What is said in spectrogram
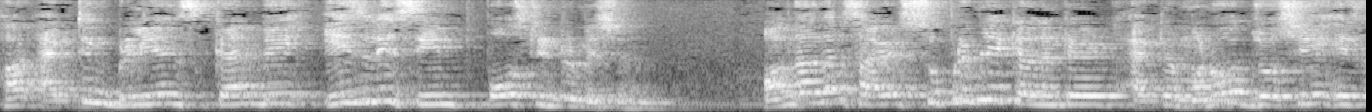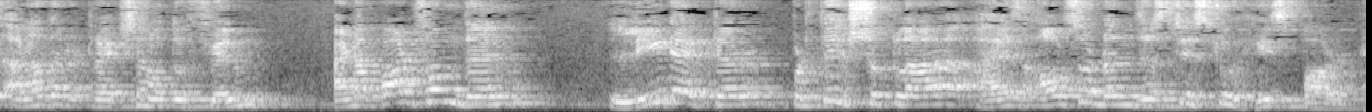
Her acting brilliance can be easily seen post-intermission. On the other side, supremely talented actor Manoj Joshi is another attraction of the film and apart from them, Lead actor Pratik Shukla has also done justice to his part.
